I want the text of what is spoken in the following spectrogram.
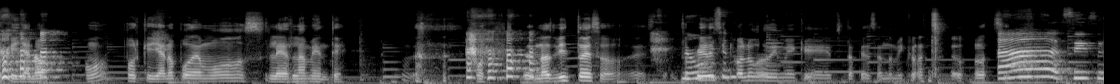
Porque ya no, ¿cómo? Porque ya no podemos leer la mente. ¿No has visto eso? Este, Tú eres psicólogo, dime qué está pensando mi Ah, sí, sí,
